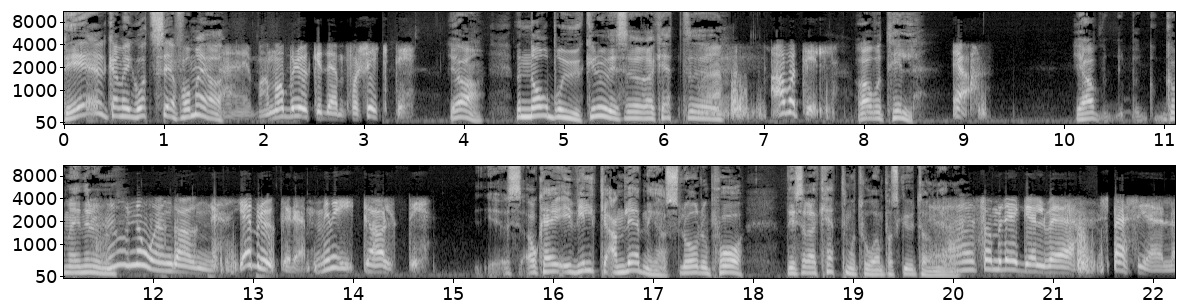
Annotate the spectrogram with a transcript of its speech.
det kan jeg godt se for meg, ja. Nei, Man må bruke dem forsiktig. ja. Men når bruker du disse rakett... eh, Av og til. av og til? Ja. Ja, hva mener du? No- Noen ganger. Jeg bruker dem, men ikke alltid. Ok, I hvilke anledninger slår du på disse rakettmotorene på scooteren? Eh, Som regel ved spesielle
